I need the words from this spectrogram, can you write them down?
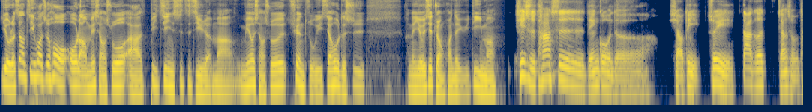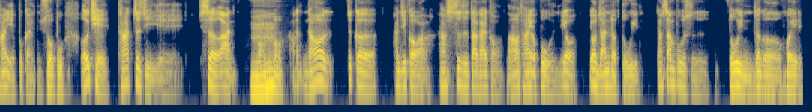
有了这样计划之后，欧朗没想说啊，毕竟是自己人嘛，没有想说劝阻一下，或者是可能有一些转圜的余地吗？其实他是连国文的小弟，所以大哥讲什么他也不敢说不，而且他自己也。涉案，嗯哦，然后这个韩吉狗啊，他狮子大开口，然后他又不稳，又又染了毒瘾，他散步时毒瘾那个会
